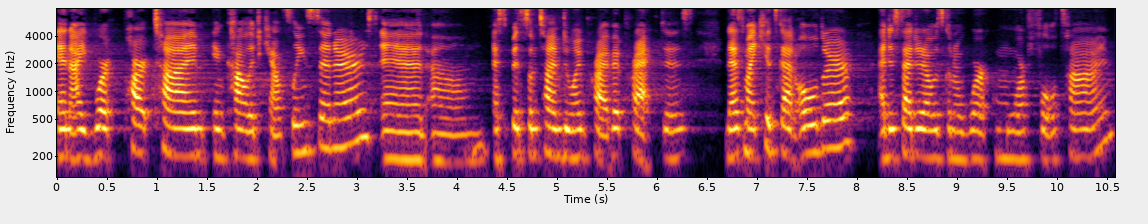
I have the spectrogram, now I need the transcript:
and I worked part time in college counseling centers and um, I spent some time doing private practice. And as my kids got older, I decided I was going to work more full time.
